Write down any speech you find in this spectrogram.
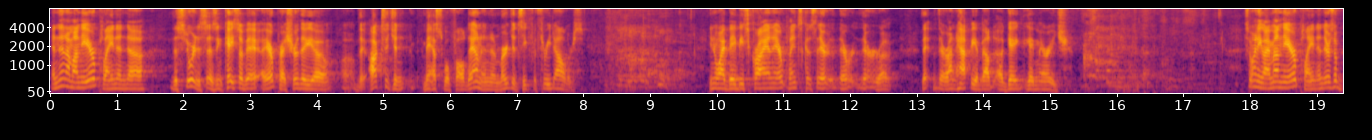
and then I'm on the airplane, and uh, the stewardess says, in case of air pressure, the, uh, uh, the oxygen mask will fall down in an emergency for $3. you know why babies cry on airplanes? Because they're, they're, they're, uh, they're unhappy about a gay, gay marriage. So anyway, I'm on the airplane, and there's a,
